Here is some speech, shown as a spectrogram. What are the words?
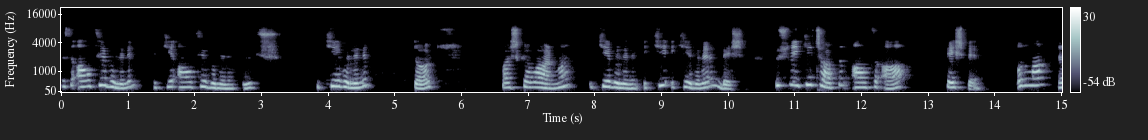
Mesela 6'ya bölelim. 2, 6'ya bölelim 3. 2'ye bölelim 4. Başka var mı? 2'ye bölelim 2, 2'ye bölelim 5. 3 ile 2'yi çarptım 6A, 5B. O zaman e,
